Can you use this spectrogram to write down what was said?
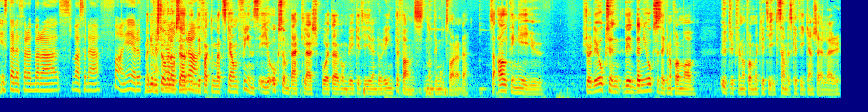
istället för att bara vara sådär fan jag ger upp. Mm. Men du förstår väl också att bra. det faktum att skam finns är ju också en backlash på ett ögonblick i tiden då det inte fanns någonting motsvarande. Så allting är ju... Förstår du? Det är också en, det, den är ju också säkert någon form av uttryck för någon form av kritik, samhällskritik kanske, eller...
